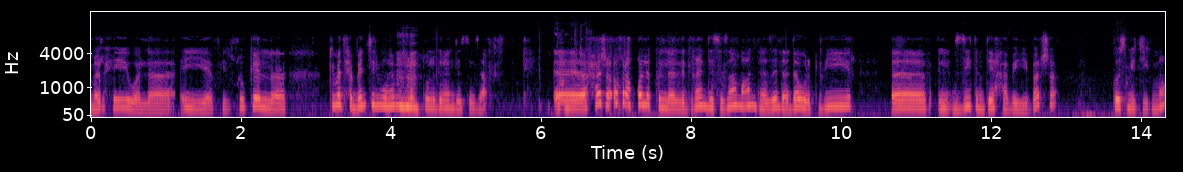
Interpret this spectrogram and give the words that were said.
مرحي ولا أي في سوكل كيما تحب أنت المهم نحطوا ال graines de sésame أه حاجة أخرى نقول لك ال graines de sésame عندها زاده دور كبير أه الزيت نتاعها باهي برشا cosmétiquement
